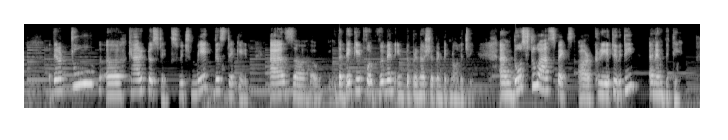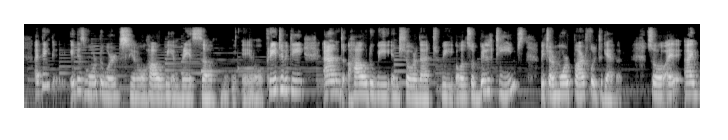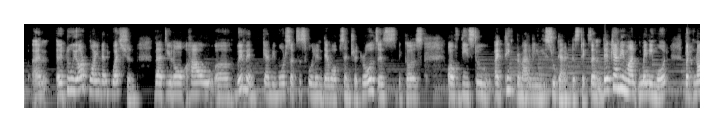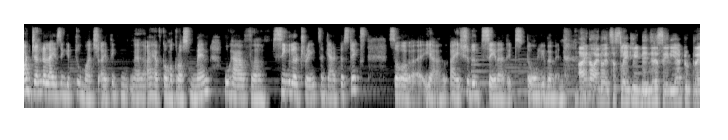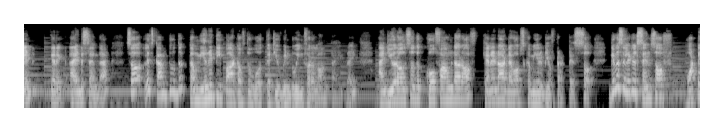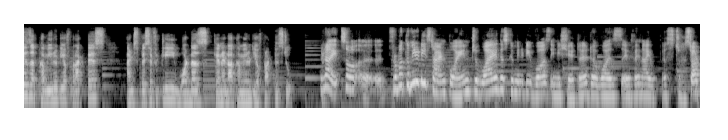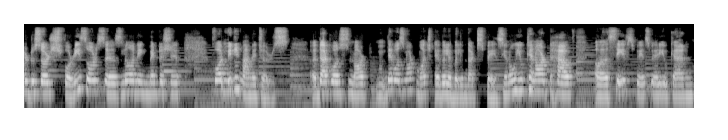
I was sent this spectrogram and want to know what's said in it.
there are two uh, characteristics which make this decade as uh, the decade for women entrepreneurship and technology. And those two aspects are creativity and empathy. I think it is more towards you know how we embrace uh, you know creativity and how do we ensure that we also build teams which are more powerful together so i i and uh, to your point and question that you know how uh, women can be more successful in devops centric roles is because of these two i think primarily these two characteristics. And there can be many more but not generalizing it too much. I think uh, i have come across men who have uh, similar traits and characteristics. So uh, yeah i shouldn't say that it's the only women. I know i know. It's a slightly dangerous area to tread correct. I understand that. So let's come to the community part of the work that you've been doing for a long time right? And you're also the co-founder of canada devops community of practice. So give us a little sense of what is a community of practice and specifically what does canada community of practice do Right. So, uh, from a community standpoint, why this community was initiated was when I st- started to search for resources, learning, mentorship for middle managers. Uh, that was not there was not much available in that space you know you cannot have a safe space where you can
